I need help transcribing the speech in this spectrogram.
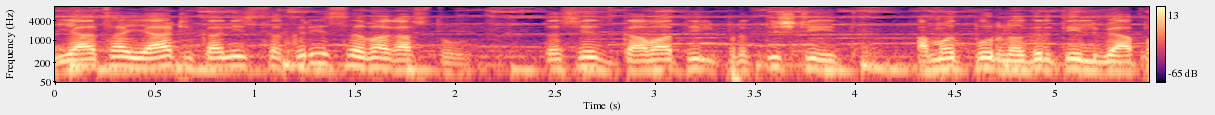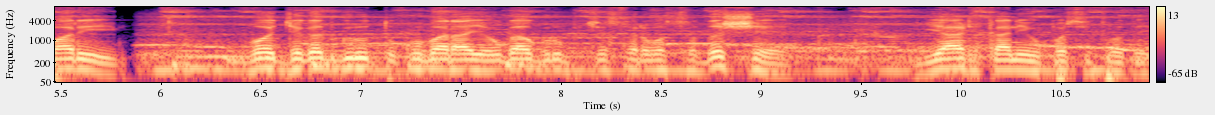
याचा या ठिकाणी सक्रिय सहभाग असतो. तसेच गावातील प्रतिष्ठित अहमदपूर नगरीतील व्यापारी व जगद्गुरू तुकोबारा योगा ग्रुपचे सर्व सदस्य या ठिकाणी उपस्थित होते.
